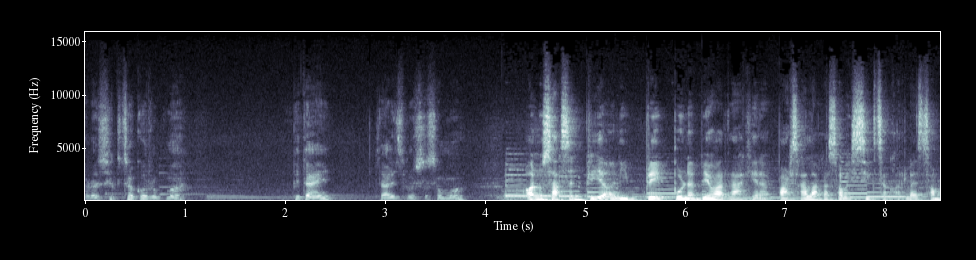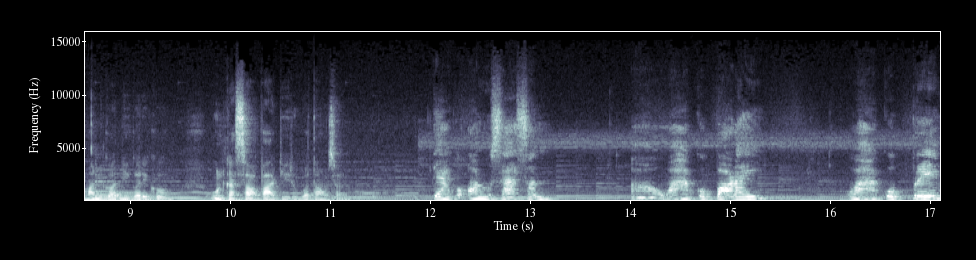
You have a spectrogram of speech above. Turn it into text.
एउटा शिक्षकको रूपमा बिताएँ चालिस वर्षसम्म। अनुशासन प्रिय अनि प्रेमपूर्ण व्यवहार राखेर पाठशालाका सबै शिक्षकहरूलाई सम्मान गर्ने गरेको उनका सहपाठीहरू बताउँछन्। त्यहाँको अनुशासन उहाँको पढाइ उहाँको प्रेम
